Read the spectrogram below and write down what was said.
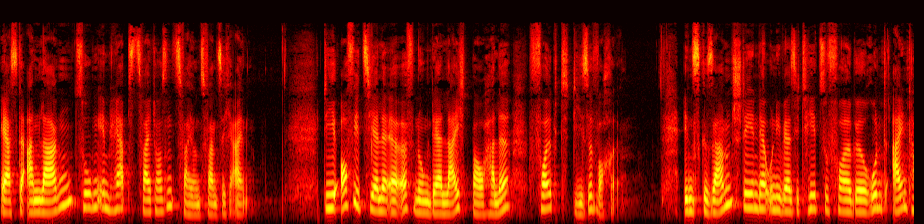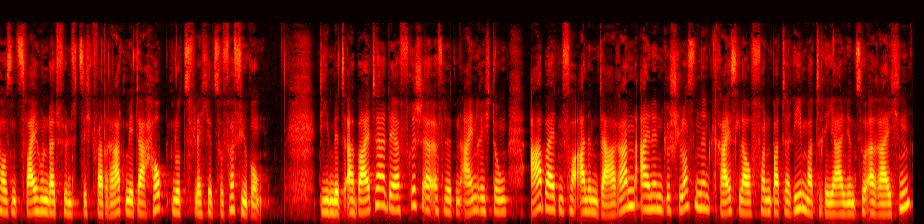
Erste Anlagen zogen im Herbst 2022 ein. Die offizielle Eröffnung der Leichtbauhalle folgt diese Woche. Insgesamt stehen der Universität zufolge rund 1250 Quadratmeter Hauptnutzfläche zur Verfügung. Die Mitarbeiter der frisch eröffneten Einrichtung arbeiten vor allem daran, einen geschlossenen Kreislauf von Batteriematerialien zu erreichen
